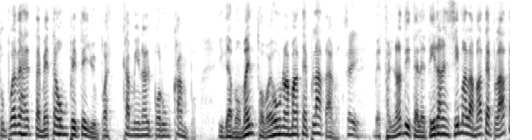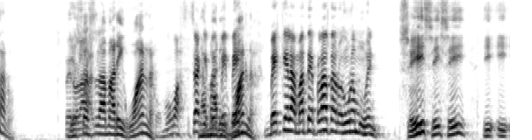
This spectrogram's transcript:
tú puedes, te metes un pitillo y puedes caminar por un campo y de momento ves una mate plátano. Sí. Ves, Fernando, y te le tiras encima la mate plátano. Pero y eso la- es la marihuana. ¿Cómo va? O sea, La que ves, marihuana. ves que la mate plátano es una mujer. Sí, sí, sí. Y, y,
